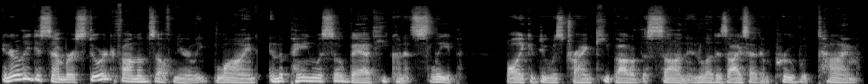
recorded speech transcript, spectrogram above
In early December, Stuart found himself nearly blind, and the pain was so bad he couldn't sleep. All he could do was try and keep out of the sun and let his eyesight improve with time.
